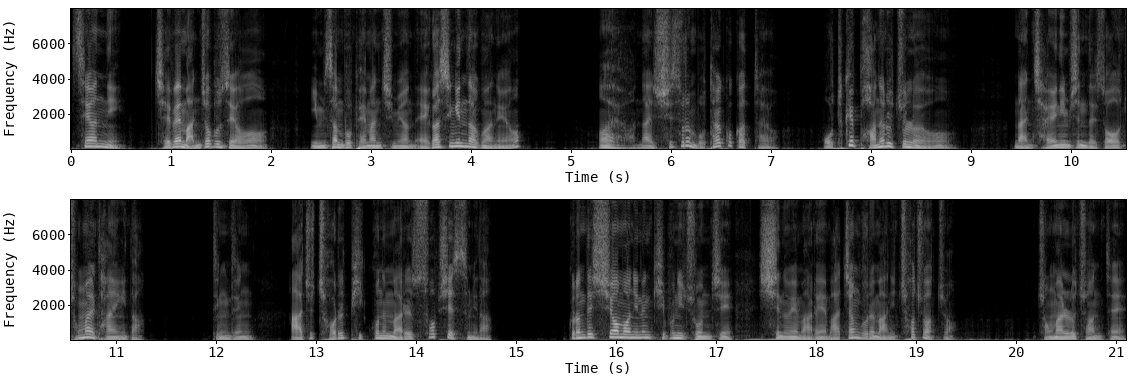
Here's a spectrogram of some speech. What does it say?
새언니, 제 배 만져보세요. 임산부 배 만지면 애가 생긴다고 하네요. 아휴, 난 시술은 못할 것 같아요. 어떻게 바늘을 찔러요? 난 자연 임신돼서 정말 다행이다. 등등 아주 저를 비꼬는 말을 수없이 했습니다. 그런데 시어머니는 기분이 좋은지 신우의 말에 맞장구를 많이 쳐주었죠. 정말로 저한테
